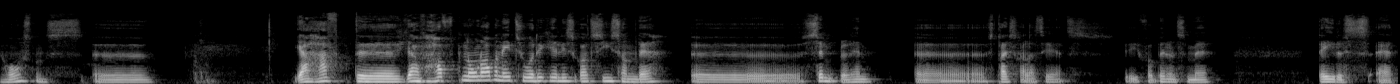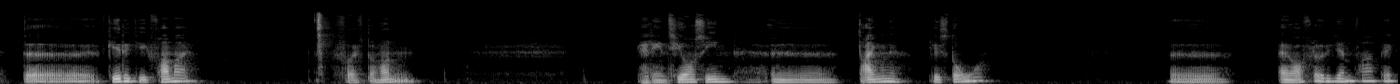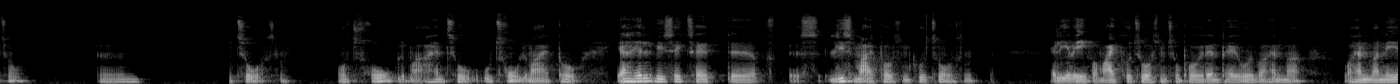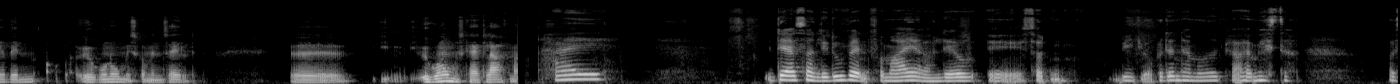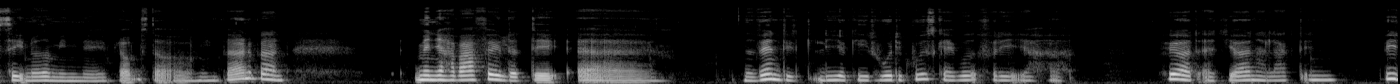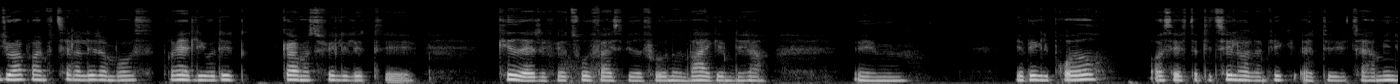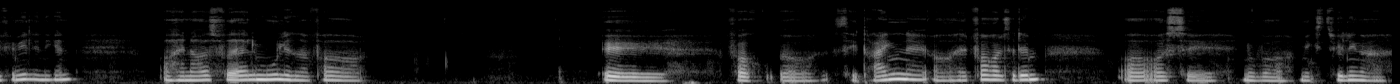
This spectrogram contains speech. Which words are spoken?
i Horsens. Øh, jeg har haft, øh, jeg har haft nogle op- og nedture, det kan jeg lige så godt sige som det er. Øh, simpelthen øh, stressrelateret i forbindelse med dels at øh, Gitte gik fra mig for efterhånden ja, det er en 10 år siden. Øh, drengene blev store. Øh, er jo også flyttet hjemmefra, begge to. Øh, Thorsen. Utrolig meget. Han tog utrolig meget på. Jeg har heldigvis ikke taget øh, lige så meget på som Kurt Thorsen. Eller jeg ved ikke, hvor meget Kurt Thorsen tog på i den periode, hvor han var, hvor han var nede at økonomisk og mentalt. Øh, økonomisk har jeg klart mig. Hej. Det er sådan lidt uvandt for mig at lave øh, sådan videoer på den her måde. Jeg plejer mest at, at se noget af mine øh, blomster og mine børnebørn. Men jeg har bare følt, at det er nødvendigt lige at give et hurtigt budskab ud, fordi jeg har hørt, at Jørgen har lagt en video op, hvor han fortæller lidt om vores privatliv, og det gør mig selvfølgelig lidt øh, ked af det, for jeg troede faktisk, vi havde fundet en vej igennem det her. Øhm, vi har virkelig prøvet, også efter det tilhold, han fik, at øh, tage ham ind i familien igen. Og han har også fået alle muligheder for at, øh, for at se drengene og have et forhold til dem. Og også øh, nu hvor mixed tvillinger,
